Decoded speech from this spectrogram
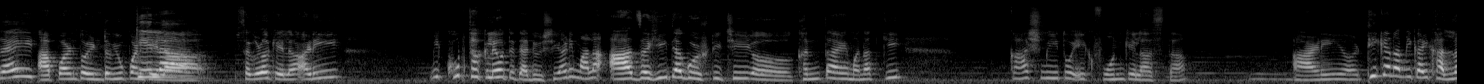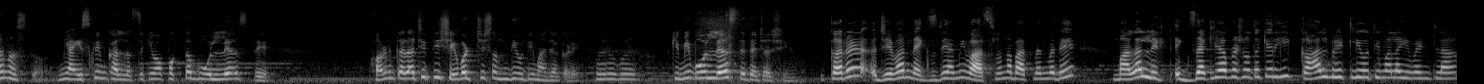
राईट आपण तो इंटरव्ह्यू पण केला. सगळं केलं. आणि मी खूप थकले होते त्या दिवशी. आणि मला आजही त्या गोष्टीची खंत आहे मनात की काश मी तो एक फोन केला असता. आणि ठीक आहे ना मी काही खाल्लं नसतं. मी आईस्क्रीम खाल्लं असतं किंवा फक्त बोलले असते. पण कदाचित ती शेवटची संधी होती माझ्याकडे. बरोबर. की मी बोलले असते त्याच्याशी. कारण जेव्हा नेक्स्ट डे आम्ही वाचलं ना बातम्यांमध्ये मला लिट एक्झॅक्टली हा प्रश्न होता की अरे ही काल भेटली होती मला इव्हेंटला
